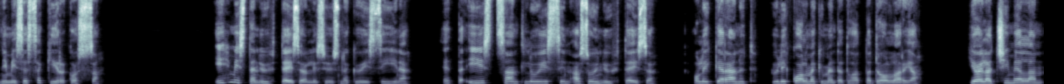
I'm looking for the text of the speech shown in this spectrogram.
nimisessä kirkossa. Ihmisten yhteisöllisyys näkyi siinä, että East St. Louisin asuinyhteisö oli kerännyt yli 30 000 dollaria, joilla Chimellan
